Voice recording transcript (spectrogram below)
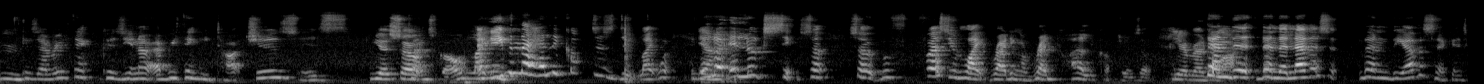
Mm. Because everything, because you know everything he touches is Yeah, so turns gold. Like and he- even the helicopters do. Like what? Yeah. It, look, it looks sick. So so first you're like riding a red helicopter and so. yeah, red Then black. the then the nether then the other second,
